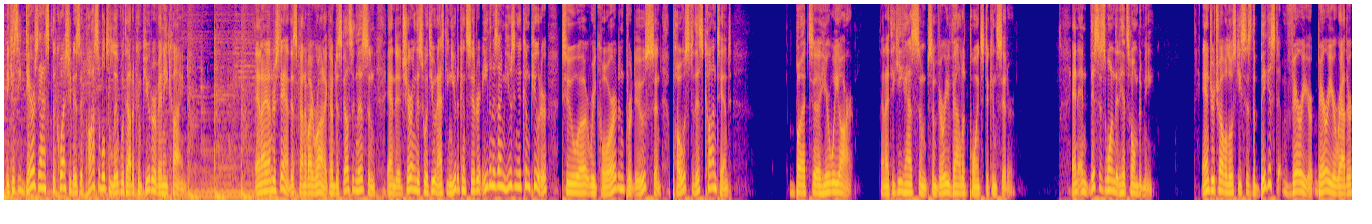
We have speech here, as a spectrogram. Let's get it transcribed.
Because he dares ask the question is it possible to live without a computer of any kind? And I understand this kind of ironic. I'm discussing this and, and uh, sharing this with you and asking you to consider it, even as I'm using a computer to uh, record and produce and post this content but uh, here we are. And I think he has some, some very valid points to consider. And, and this is one that hits home to me. Andrew Trovolusci says the biggest barrier, barrier rather,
